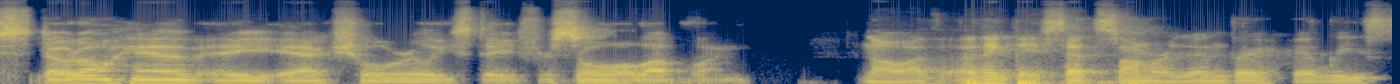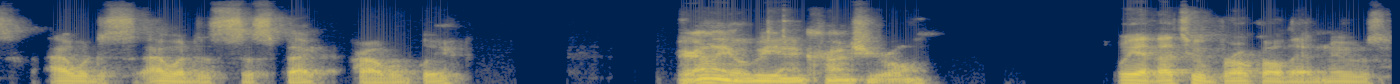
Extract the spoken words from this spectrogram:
Still don't have a actual release date for Solo Leveling. No, I, th- I think they said summer, didn't they? At least I would I would suspect probably. Apparently, it'll be in Crunchyroll, Well, yeah, that's who broke all that news.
